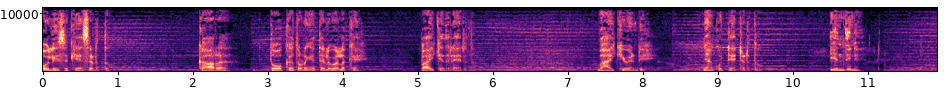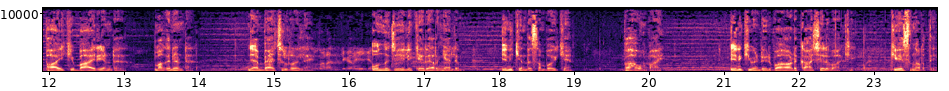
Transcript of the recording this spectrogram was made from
പോലീസ് കേസെടുത്തു. കാറ് തോക്ക് തുടങ്ങിയ തെളിവുകളൊക്കെ ഭായിക്കെതിരായിരുന്നു ഭായിക്ക് വേണ്ടി ഞാൻ കുറ്റേറ്റെടുത്തു. എന്തിന്? ഭായിക്ക് ഭാര്യയുണ്ട് മകനുണ്ട്. ഞാൻ ബാച്ചിലറല്ലേ? ഒന്ന് ജയിലിൽ കയറി ഇറങ്ങിയാലും എനിക്കെന്ത് സംഭവിക്കാൻ? പാവം ഭായ് എനിക്ക് വേണ്ടി ഒരുപാട് കാശ് ചെലവാക്കി കേസ് നടത്തി.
